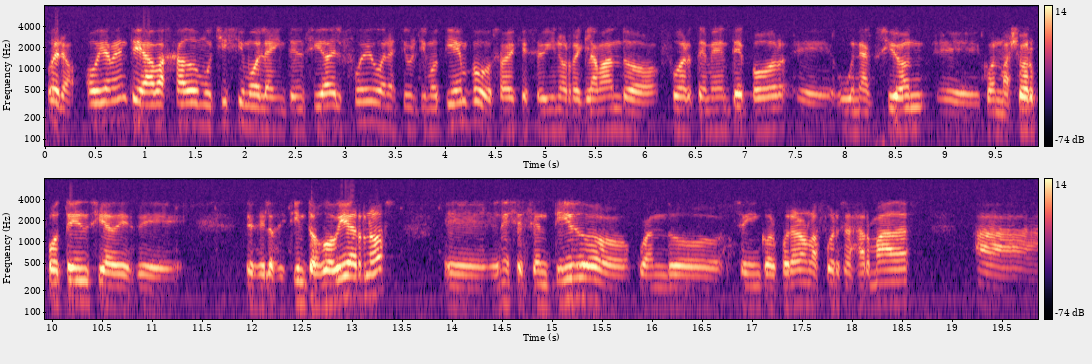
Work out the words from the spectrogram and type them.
Bueno, obviamente ha bajado muchísimo la intensidad del fuego en este último tiempo. sabes que se vino reclamando fuertemente por eh, una acción eh, con mayor potencia desde, desde los distintos gobiernos. en ese sentido, cuando se incorporaron las Fuerzas Armadas a,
